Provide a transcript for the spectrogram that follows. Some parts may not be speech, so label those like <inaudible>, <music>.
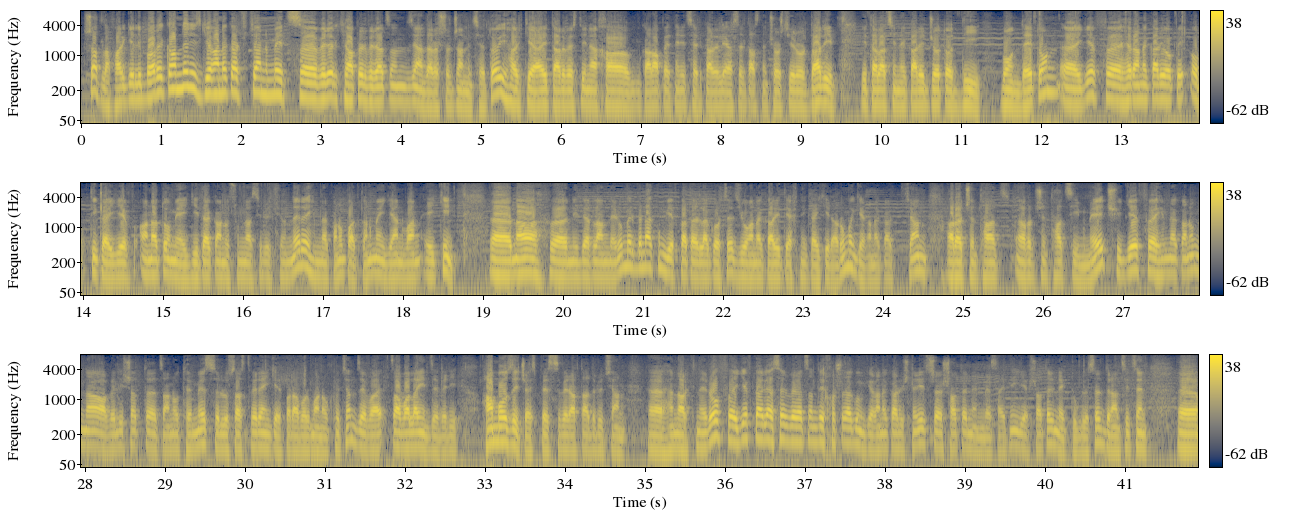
Շատ լավ, հարգելի բարեկամներ, իսկ գեղանկարչության մեծ վերելքի ապրել վերածննդյան դարաշրջանից հետո, իհարկե այդ արվեստի նախակարապետներից էր կարելի ասել 14-րդ դարի իտալացի նկարիչ Ջոտո դի Բոնդետոն եւ հերանեկարի օպտիկայի եւ անատոմիայի գիտական ուսումնասիրությունները հիմնականում պատկանում են Յան վան Էյքին։ Նա Նիդերլանդներում էր բնակվում եւ կատարելագործեց յուղանակարի տեխնիկայի կիրառումը գեղանկարչության առաջընթաց առաջընթացի մեջ եւ հիմնականում նա ավելի շատ ծանոթ է մեզ լուս ստաստվերային կերպարավորման օգնությամբ ծավալային ձևերի համոզիչ այսպես վերարտադրության հնարքներով եւ կարելի ասել վերածնդի խոշորագույն գեղանկարիչներից շատերն են մեզ հայտնի եւ շատերն եք դուք լսել դրանցից են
